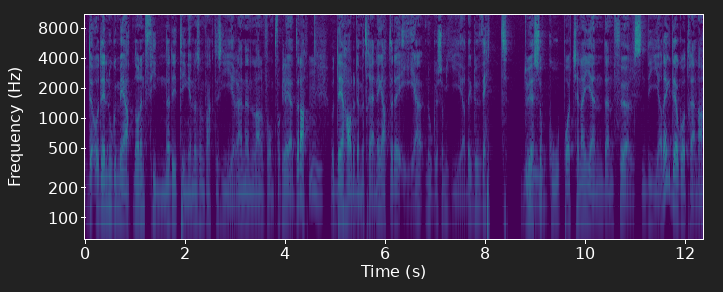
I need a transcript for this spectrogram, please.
det, og det er noe med at når en finner de tingene som faktisk gir en en eller annen form for glede, da. Mm. Og det har du det med trening, at det er noe som gir deg Du vet du er så Mm. god på å kjenne igjen den følelsen det gir deg, det å gå og trene.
